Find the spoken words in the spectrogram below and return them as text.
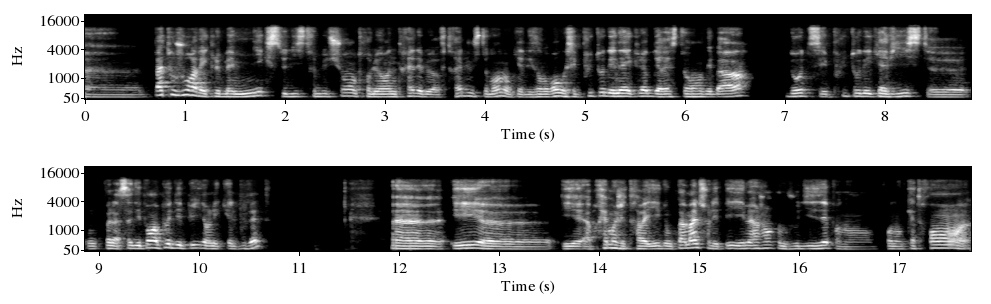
Euh, pas toujours avec le même mix de distribution entre le on-trade et le off-trade, justement. Donc, il y a des endroits où c'est plutôt des nightclubs, des restaurants, des bars. D'autres, c'est plutôt des cavistes. Euh, donc, voilà, ça dépend un peu des pays dans lesquels vous êtes. Euh, et, et, après, moi, j'ai travaillé donc pas mal sur les pays émergents, comme je vous disais, pendant, pendant quatre ans.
